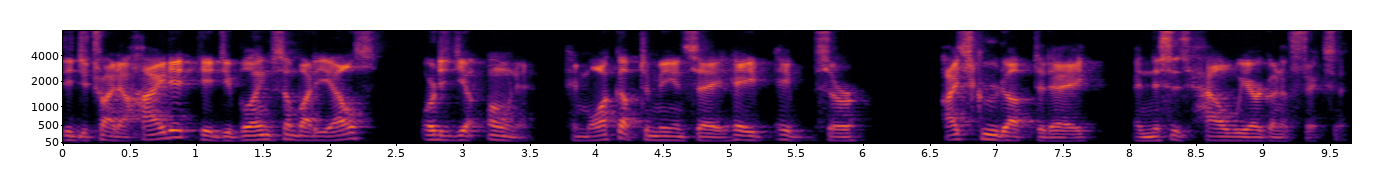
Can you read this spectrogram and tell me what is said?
Did you try to hide it? Did you blame somebody else? Or did you own it and walk up to me and say, hey, hey, sir, I screwed up today and this is how we are going to fix it.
